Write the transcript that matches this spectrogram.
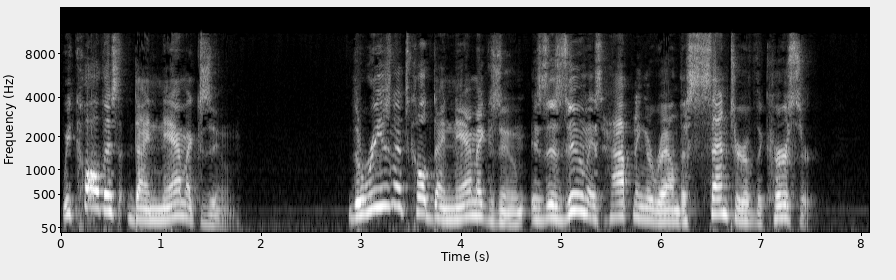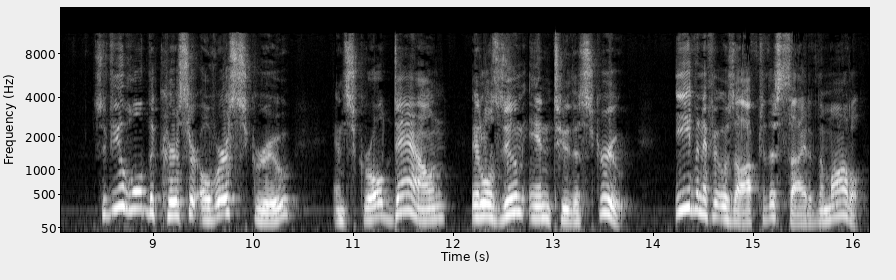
We call this dynamic zoom. The reason it's called dynamic zoom is the zoom is happening around the center of the cursor. So if you hold the cursor over a screw and scroll down, it'll zoom into the screw, even if it was off to the side of the model.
